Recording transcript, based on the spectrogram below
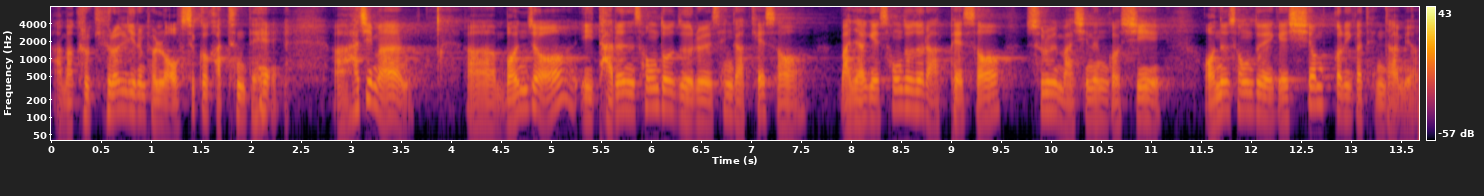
아마 그렇게 그럴 일은 별로 없을 것 같은데 아, 하지만 아, 먼저 이 다른 성도들을 생각해서 만약에 성도들 앞에서 술을 마시는 것이 어느 성도에게 시험거리가 된다면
